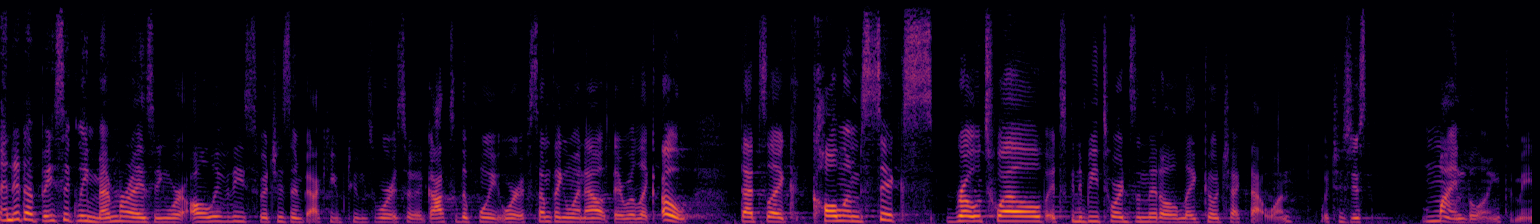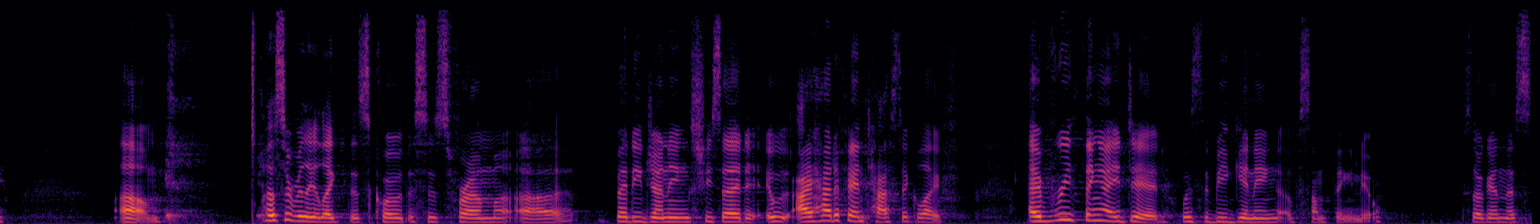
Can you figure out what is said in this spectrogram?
ended up basically memorizing where all of these switches and vacuum tubes were. So it got to the point where if something went out, they were like, oh, that's like column six, row 12, it's gonna be towards the middle, like go check that one, which is just mind blowing to me. Um, I also really like this quote. This is from uh, Betty Jennings. She said, I had a fantastic life. Everything I did was the beginning of something new. So again, this,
